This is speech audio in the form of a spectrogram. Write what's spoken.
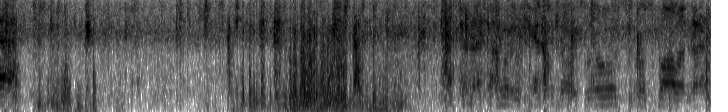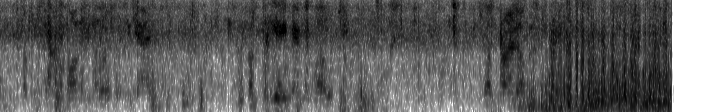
that. And that time we were catching those little, little smaller than that. Up the camera on the nose of the gang. Up the gang in the boat. Up right over. the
